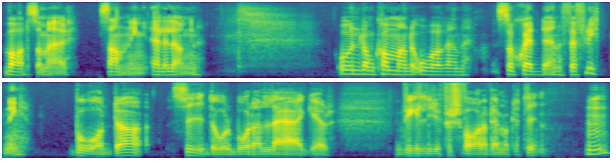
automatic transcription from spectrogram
vad som är sanning eller lögn. Och under de kommande åren så skedde en förflyttning. Båda sidor, båda läger vill ju försvara demokratin. Mm,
